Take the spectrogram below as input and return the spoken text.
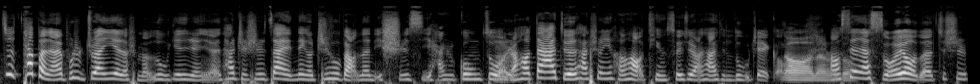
就他本来不是专业的什么录音人员，他只是在那个支付宝那里实习还是工作。然后大家觉得他声音很好听，所以就让他去录这个。然后现在所有的就是，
